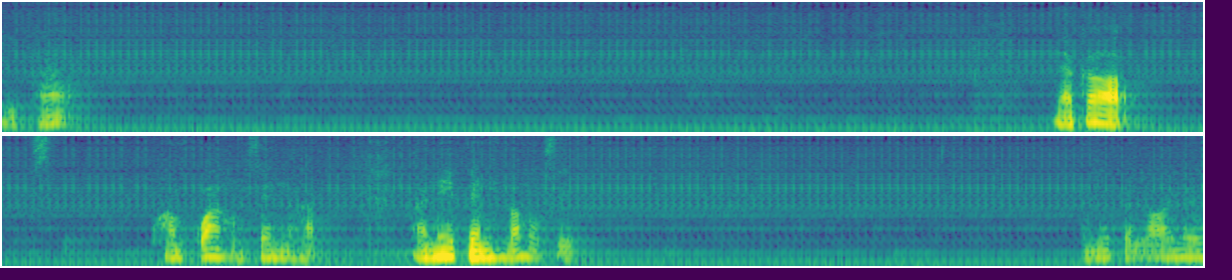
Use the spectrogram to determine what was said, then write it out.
ยี่สิบห้าแล้วก็ ความกว้างของเส้นนะครับ อันนี้เป็นร้อยหกสิบอันนี้เป็นร้อยหนึ่ง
